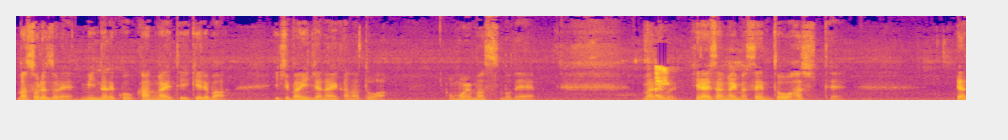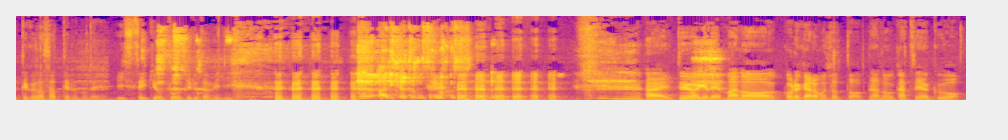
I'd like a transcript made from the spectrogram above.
まあ、それぞれみんなでこう考えていければ一番いいんじゃないかなとは思いますので、まあ、でもはい平井さんが今先頭を走ってやってくださってるので一石を投じるために。ありがとうございます。はい。というわけで、まあ、あの、これからもちょっと、あの、活躍を、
